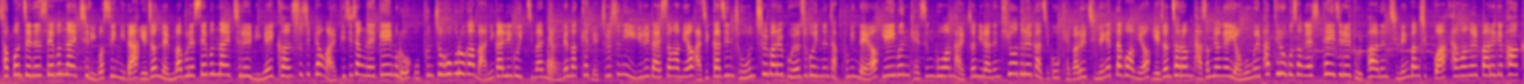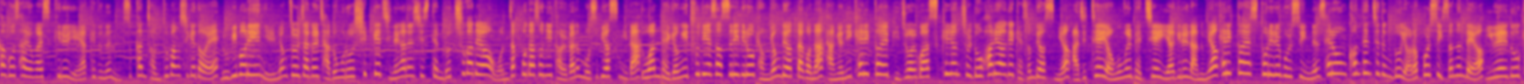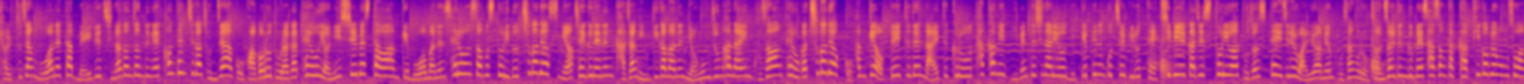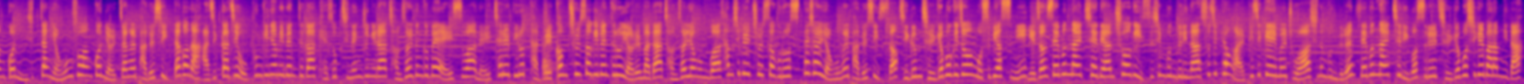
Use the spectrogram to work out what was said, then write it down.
첫 번째는 세븐나이츠 리버스입니다. 예전 넷마블의 세븐나이츠를 리메이크한 수집형 RPG 장르의 게임으로 오픈 초 호불호가 많이 갈리고 있지만 양대 마켓 매출 순위 1위를 달성하며 아직까진 좋은 출발을 보여주고 있는 작품인데요. 게임은 계승보완 발전이라는 키워드를 가지고 개발을 진행했다고 하며 예전처럼 5명의 영웅을 파티로 구성해 스테이지를 돌파하는 진행 방식과 상황을 빠르게 파악하고 사용할 스킬을 예약해두는 익숙한 전투 방식에 더해 루비버리인 일명 쫄작을 자동으로 쉽게 진행하는 시스템도 추가되어 원작보다 손이 덜 가는 모습이었습니다. 또한 배경이 2D에서 3D로 변경되었다거나 당연히 캐릭터의 비주얼과 스킬 연출도 화려하게 개선되었으며 아지트의 영웅을 배치해 이야기를 나누며 캐릭터의 스토리를 볼 수 있는 새로운 컨텐츠 등도 여러 볼수 있었는데요. 이외에도 결투장 무한의 탑 레이드 진화 던전 등의 컨텐츠가 존재하고 과거로 돌아가 태우 연희 실베스타와 함께 모험하는 새로운 서브 스토리도 추가되었으며 최근에는 가장 인기가 많은 영웅 중 하나인 구사왕 태우가 추가되었고 함께 업데이트된 나이트크로우 타카 및 이벤트 시나리오 늦게 피는 꽃을 비롯해 12일까지 스토리와 도전 스테이지를 완료하면 보상으로 전설 등급의 사성 타카 픽업 영웅 소환권 20장 영웅 소환권 10장을 받을 수 있다거나 아직까지 오픈 기념 이벤트가 계속 진행 중이라 전설 등급의 에이스와 레이첼을 비롯한 웰컴 출석 이벤트로 열흘마다 전설 영웅과 30일 출석으로 스페셜 영웅을 받을 수 있어 지금 즐겨보기 좋은 모습이었으니 예전 세븐나이츠에 대한 추억이 있으신 분들이나 수집형 RPG 게임을 좋아하시는 분들은 세븐나이츠 리버스를 즐겨보시길 바랍니다.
